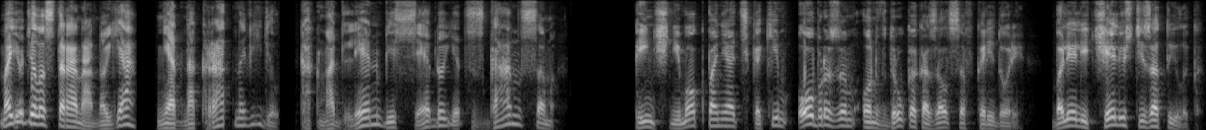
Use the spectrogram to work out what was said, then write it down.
Мое дело сторона, но я неоднократно видел, как Мадлен беседует с Гансом. Пинч не мог понять, каким образом он вдруг оказался в коридоре. Болели челюсть и затылок.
